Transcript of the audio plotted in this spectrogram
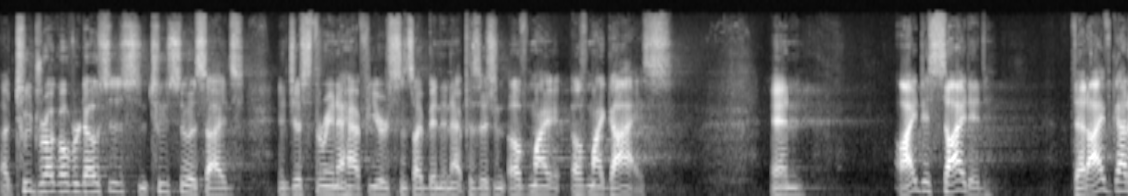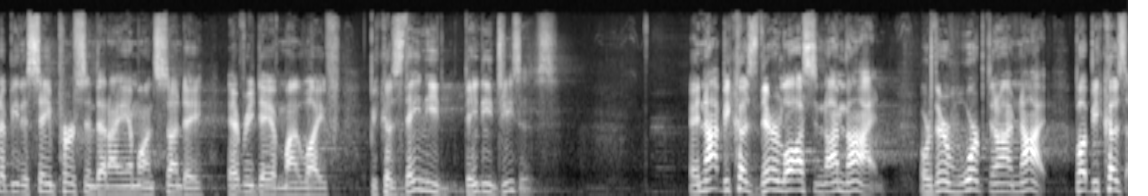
uh, two drug overdoses and two suicides in just three and a half years since I've been in that position of my, of my guys. And I decided that I've got to be the same person that I am on Sunday every day of my life because they need, they need Jesus. And not because they're lost and I'm not, or they're warped and I'm not, but because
